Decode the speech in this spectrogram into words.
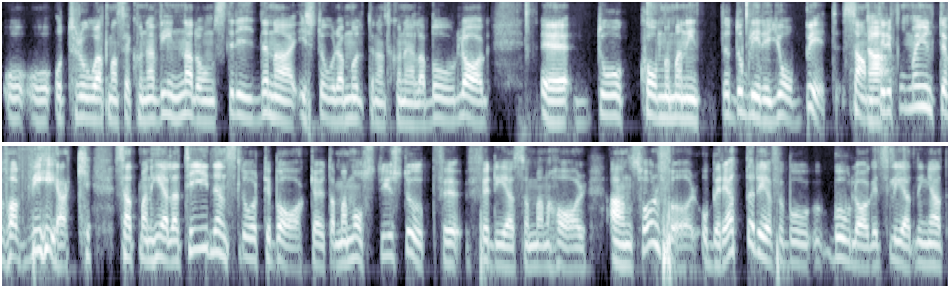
och, och, och, tro att man ska kunna vinna de striderna i stora multinationella bolag, eh, då kommer man inte då blir det jobbigt. Samtidigt ja. får man ju inte vara vek så att man hela tiden slår tillbaka utan man måste ju stå upp för, för det som man har ansvar för och berätta det för bo, bolagets ledning att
